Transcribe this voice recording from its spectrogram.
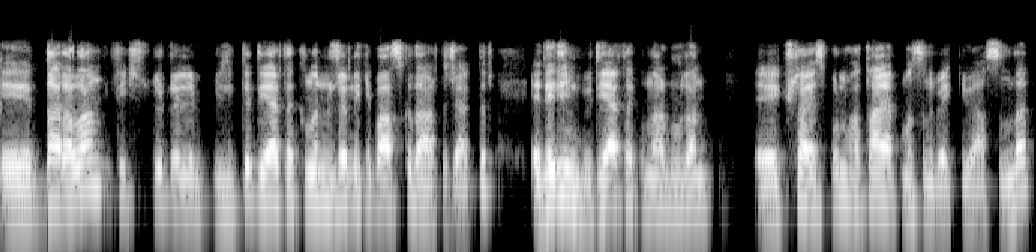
e, daralan fikstürlerle birlikte diğer takımların üzerindeki baskı da artacaktır. E, dediğim gibi diğer takımlar buradan e, Kütahyaspor'un hata yapmasını bekliyor aslında.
